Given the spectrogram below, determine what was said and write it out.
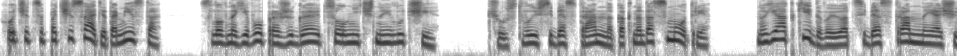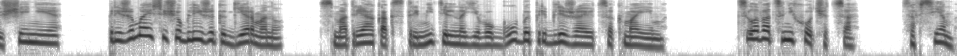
Хочется почесать это место, словно его прожигают солнечные лучи. Чувствую себя странно, как на досмотре — но я откидываю от себя странные ощущения, прижимаюсь еще ближе к Герману, смотря, как стремительно его губы приближаются к моим. Целоваться не хочется. Совсем.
